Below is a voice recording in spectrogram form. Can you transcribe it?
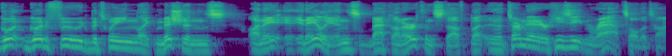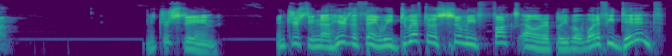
good good food between like missions on a, in Aliens back on Earth and stuff. But in the Terminator, he's eating rats all the time. Interesting. Interesting. Now, here's the thing: we do have to assume he fucks Ellen Ripley, but what if he didn't?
